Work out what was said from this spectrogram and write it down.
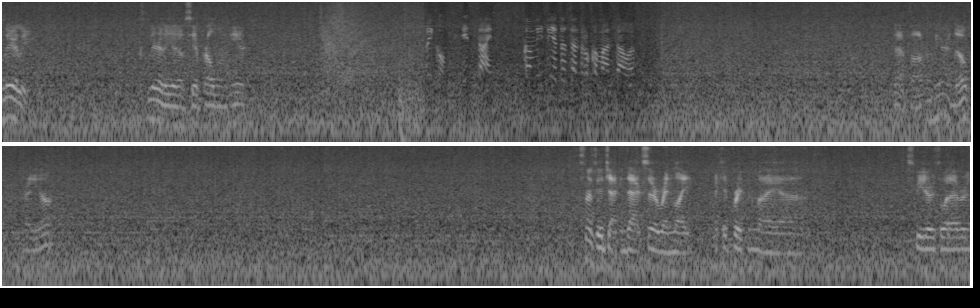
Clearly. Clearly you don't see a problem here. Rico, it's time. Come meet me at the central command tower. That far from here? Nope. Ready not. It's reminds me of Jak and Daxter when like I kept breaking my uh, speeders, whatever.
